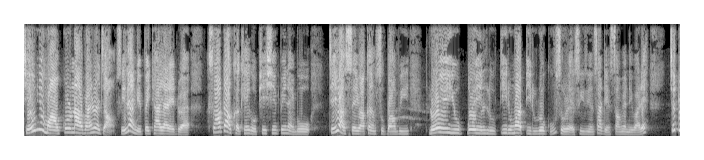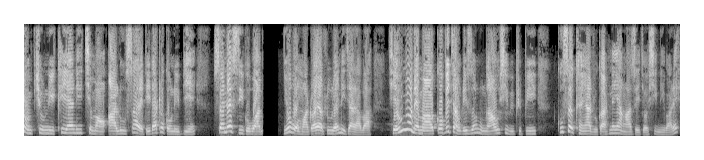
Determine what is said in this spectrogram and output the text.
ရဲဦးမြို့မှာကိုရိုနာဗိုင်းရပ်စ်ကြောင့်ဈေးဆိုင်တွေပိတ်ထားရတဲ့အတွက်စားတောက်ခက်ခဲကိုဖြည့်ရှင်းပေးနိုင်ဖို့ကျေးရွာဆယ်ရွာခန့်စုပေါင်းပြီးလိုရင်ယူပိုရင်လူပြည်သူ့မပြည်သူတို့ကူဆိုတဲ့အစီအစဉ်စတင်ဆောင်ရွက်နေပါတယ်။ ချွတ်တုံဖြူနီခရမ်းဒီချင်မောင်အာလူစတဲ့ဒေတာထွက်ကုန်တွေပြင်ဆန်တဲ့စီကိုပါမြို့ပေါ်မှာတွားရောက်လှူဒန်းနေကြတာပါရေဦးမြို့နယ်မှာကိုဗစ်ကြောင့်ဒေဆုံးလူ9ဦးရှိပြီဖြစ်ပြီးကူးစက်ခံရသူက250ကျော်ရှိနေပါတယ်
